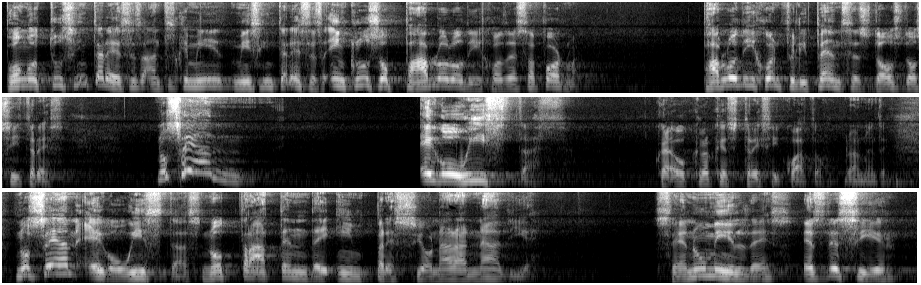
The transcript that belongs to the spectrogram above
Pongo tus intereses antes que mis, intereses. E incluso Pablo lo dijo de esa forma. Pablo dijo en Filipenses 2, 2 y 3, no sean egoístas. Creo, creo que es 3 y 4 realmente. No sean egoístas, no traten de impresionar a nadie sean humildes, es decir,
